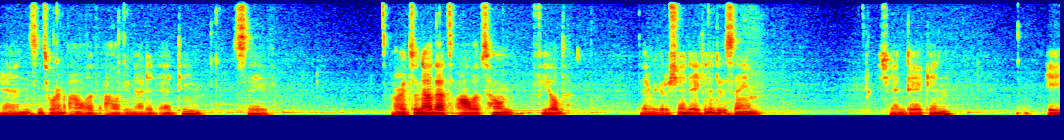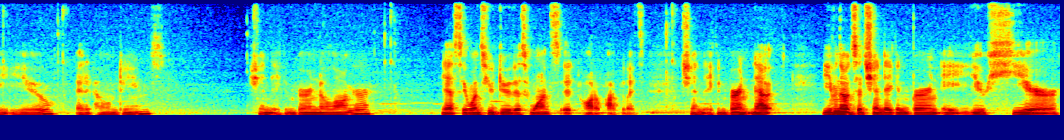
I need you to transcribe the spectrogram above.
and since we're in Olive, Olive United add team, save. Alright, so now that's Olive's home field. Then we go to Shandaken and do the same. Shandaken, 8U, edit home teams. Shandaken burn no longer. Yeah, see, once you do this once, it auto-populates. Shandaken burn. Now, even though it said Shandaken burn 8U here,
